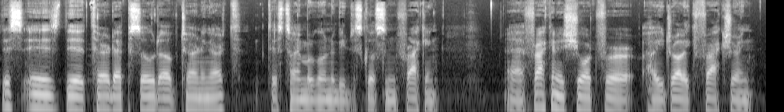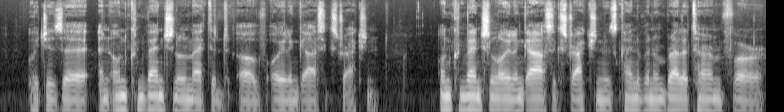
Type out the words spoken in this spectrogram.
This is the third episode of Turning Earth. This time we're going to be discussing fracking. Uh, fracking is short for hydraulic fracturing, which is a, an unconventional method of oil and gas extraction. Unconventional oil and gas extraction is kind of an umbrella term for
